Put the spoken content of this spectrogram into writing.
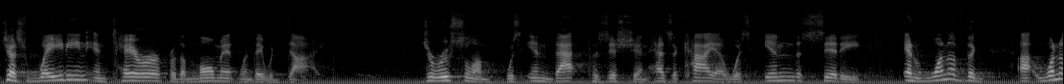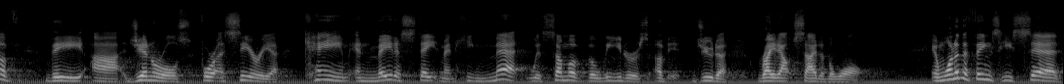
just waiting in terror for the moment when they would die. Jerusalem was in that position. Hezekiah was in the city, and one of the uh, one of the uh, generals for Assyria came and made a statement. He met with some of the leaders of Judah right outside of the wall. And one of the things he said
